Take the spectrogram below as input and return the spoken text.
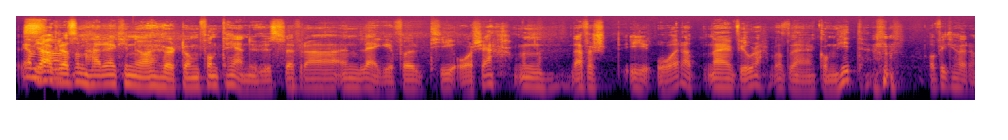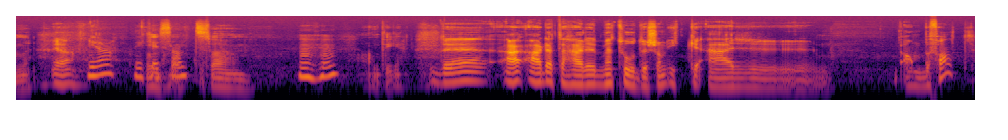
Ja, men det er akkurat som her Jeg kunne jo ha hørt om Fontenehuset fra en lege for ti år siden. Men det er først i år, at, nei i fjor, da, at jeg kom hit og fikk høre om det. ja. ja, ikke sant? Så Mhm. Ante ikke. Det, er, er dette her metoder som ikke er øh, anbefalt?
